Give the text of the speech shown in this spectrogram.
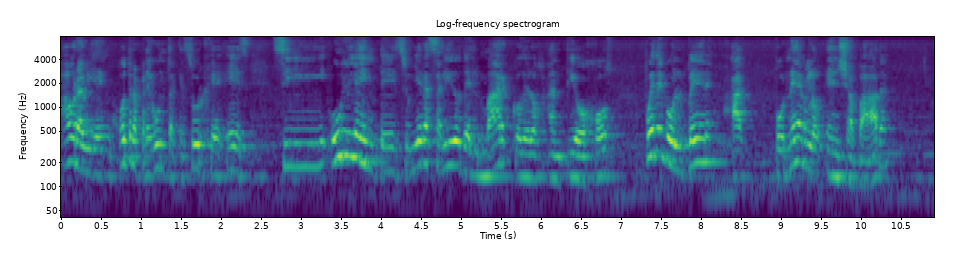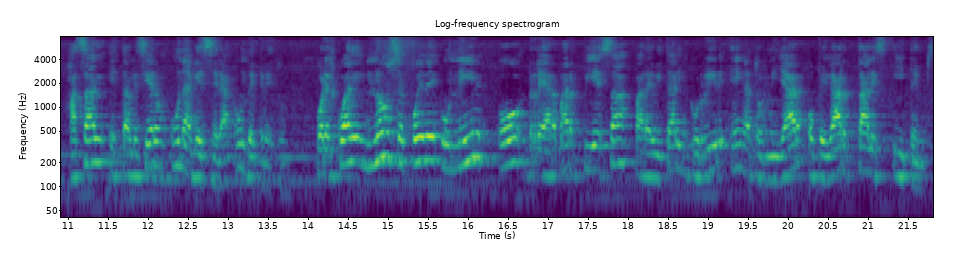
Ahora bien, otra pregunta que surge es, si un lente se hubiera salido del marco de los anteojos, ¿puede volver a ponerlo en Shabbat? Hazal establecieron una gesera, un decreto, por el cual no se puede unir o rearmar piezas para evitar incurrir en atornillar o pegar tales ítems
